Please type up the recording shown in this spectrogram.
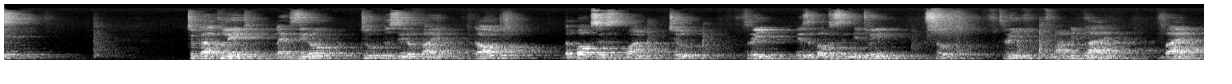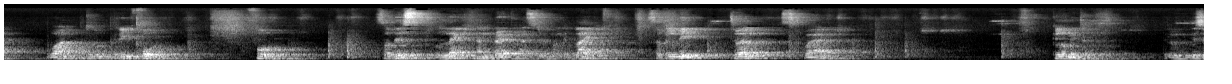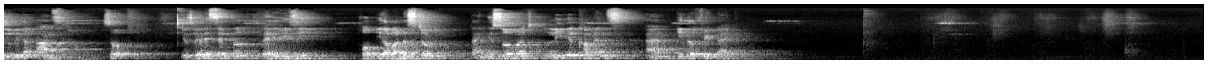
to calculate like 0 2 to 0 5 count the boxes. 1 2 3 there's the boxes in between. So 3 multiply by 1 2 3 4 4 so this length and breadth has to be multiplied. So it will be 12 square kilometers. This will be the answer. So it's very simple very easy. Hope you have understood. Thank you so much. Leave your comments and give your feedback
